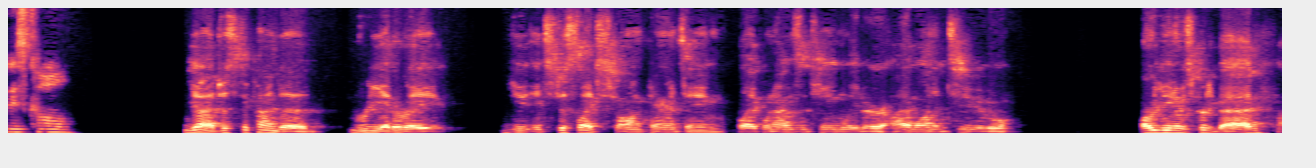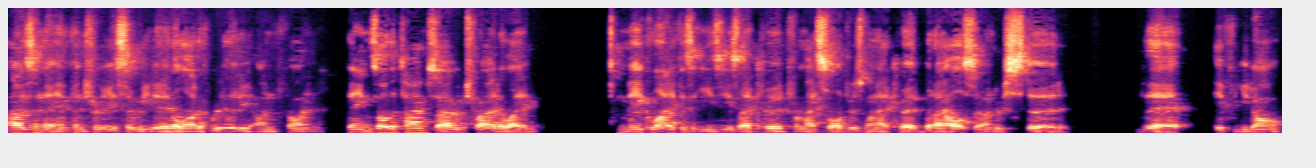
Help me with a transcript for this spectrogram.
this call? Yeah, just to kind of reiterate, you, it's just like strong parenting. Like when I was a team leader, I wanted to our unit was pretty bad. I was in the infantry, so we did a lot of really unfun things all the time. So I would try to like make life as easy as I could for my soldiers when I could, but I also understood that if you don't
